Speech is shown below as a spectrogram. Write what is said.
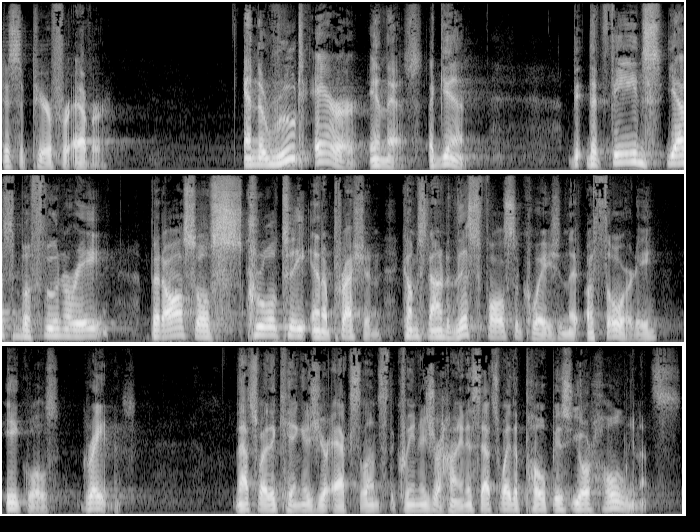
disappear forever. And the root error in this, again, that feeds, yes, buffoonery, but also cruelty and oppression, comes down to this false equation that authority equals greatness. That's why the king is your excellence, the queen is your highness. That's why the pope is your holiness.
